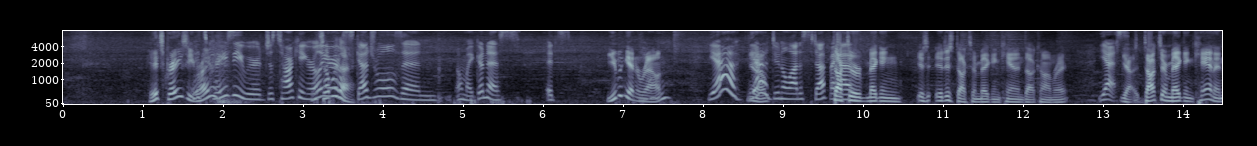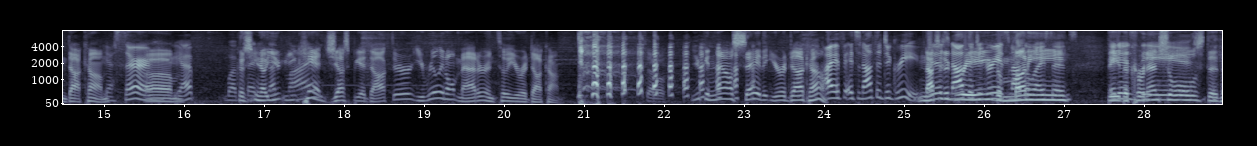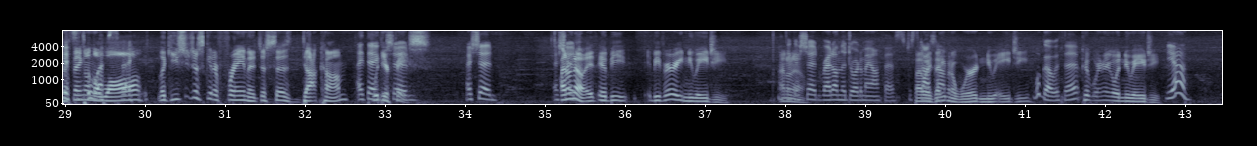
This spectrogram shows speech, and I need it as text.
it's crazy, it's right? crazy. We were just talking earlier schedules and oh my goodness, it's You've been getting around. yeah, yeah, know, doing a lot of stuff. I Dr. have, Megan, is, it is drmegancannon.com, right? yes, Yeah, drmegancannon.com. yes, sir. Um, yep. Because you know you, you can't just be a doctor. You really don't matter until you're a dot com. so you can now say that you're a dot com. I, it's not the degree. not It the is not the degree, degree. the it's money, not the license. the, the credentials, the, the it's thing on the wall. Like you should just get a frame and it just says dot com I think with you your should. face. I should. I, I don't know. It, it'd be it'd be very new agey. I, I, don't think know. I should right on the door to my office. Just By the way, is that even a word? New agey. We'll go with it. Could- We're gonna go with new agey. Yeah.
